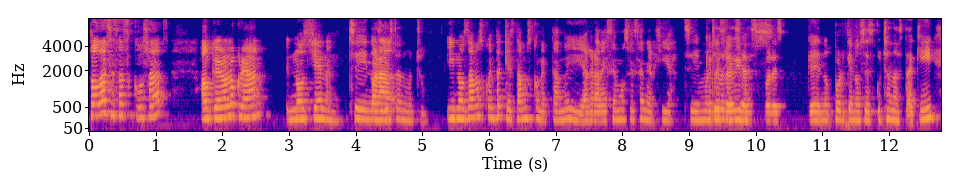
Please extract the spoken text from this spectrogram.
Todas esas cosas, aunque no lo crean, nos llenan sí, nos Para- gustan mucho. y nos damos cuenta que estamos conectando y agradecemos esa energía. Sí, muchas gracias por es- que no, porque nos escuchan hasta aquí.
